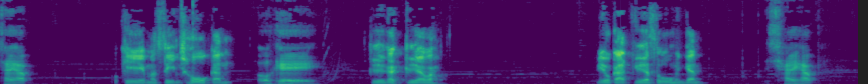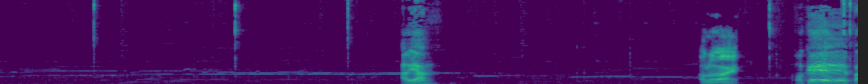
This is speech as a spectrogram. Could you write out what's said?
ใช่ครับ โอเค มาเสี่ยงโชคกัน โอเค เกลือก็เกลือวะมีโอกาสเกลือสูงเหมือนกัน ใช่ครับ เอายังเอาเลย โอเค ไป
